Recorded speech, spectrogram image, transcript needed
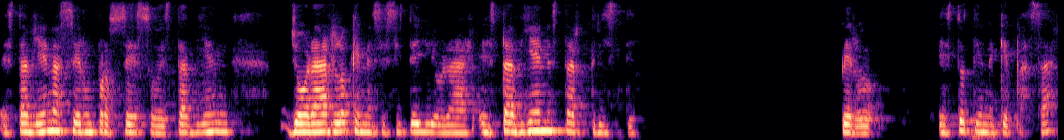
Está bien hacer un proceso, está bien llorar lo que necesite llorar, está bien estar triste, pero esto tiene que pasar.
